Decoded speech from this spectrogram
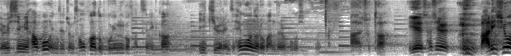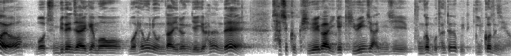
열심히 하고 이제 좀 성과도 보이는 것 같으니까 이 기회를 이제 행운으로 만들어 보고 싶습니다. 아 좋다. 이게 사실 말이 쉬워요. 뭐 준비된 자에게 뭐, 뭐 행운이 온다 이런 얘기를 하는데 사실 그 기회가 이게 기회인지 아닌지 분간 못할 때도 있- 있거든요.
